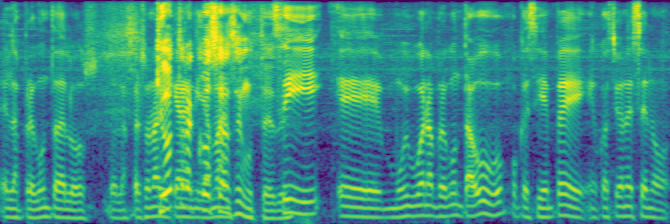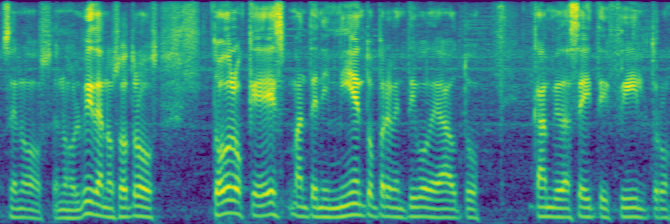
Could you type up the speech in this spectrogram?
en las preguntas de, los, de las personas ¿Qué que otra quieran cosa llamar. hacen ustedes? Sí, eh, muy buena pregunta, Hugo, porque siempre en ocasiones se nos, se nos, se nos olvida. Nosotros, todo lo que es mantenimiento preventivo de auto, cambio de aceite y filtro,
